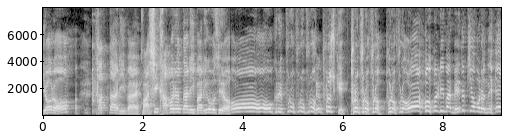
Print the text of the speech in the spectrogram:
열어. 갔다 리발. 맛이 가버렸다 리발. 이거 보세요. 어어어 그래. 풀어 풀어 풀어. 내가 풀어 줄게. 풀어 풀어 풀어 풀어 풀어. 어 리발 매듭 지어버렸네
